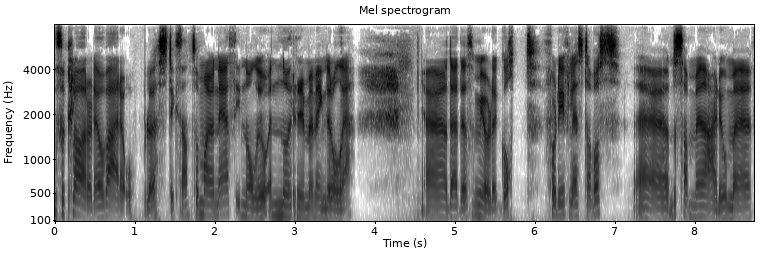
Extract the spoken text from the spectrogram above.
Så klarer det å være oppløst. ikke sant? Så Majones inneholder jo enorme mengder olje. Eh, Det er det som gjør det godt for de fleste av oss. Eh, Det samme er det jo med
